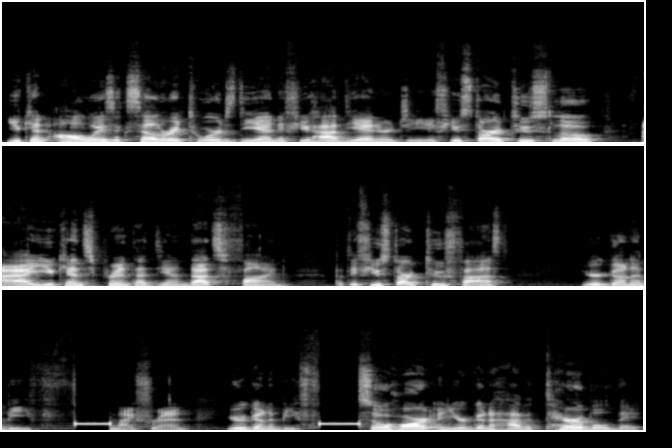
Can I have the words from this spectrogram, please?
You can always accelerate towards the end if you have the energy. If you start too slow, uh, you can sprint at the end, that's fine. But if you start too fast, you're gonna be my friend. You're gonna be so hard and you're gonna have a terrible day.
